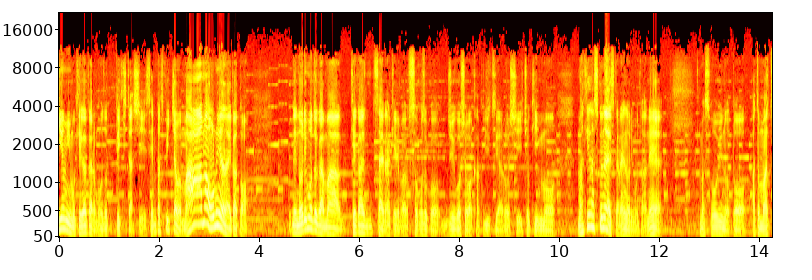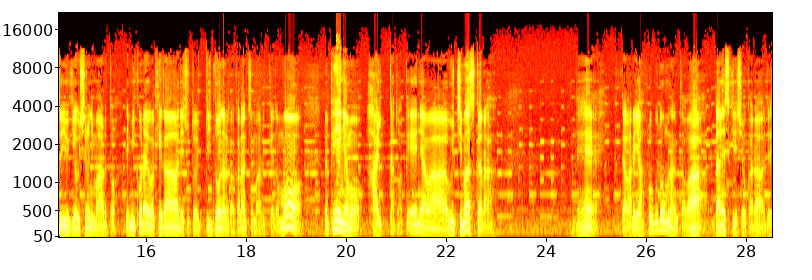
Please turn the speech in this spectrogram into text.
塩見も怪我から戻ってきたし先発ピッチャーはまあまあおるんじゃないかと。で則本がまあ怪我さえなければそこそこ15勝は確実やろうし貯金も負けが少ないですからね則本はね、まあ、そういうのとあと松井裕樹が後ろに回ると。でミコライは怪我でちょっとどうなるか分からんっていうのもあるけどもペーニャも入ったと。ペーニャは打ちますから。ねえ。だからヤフオクドームなんかは大好きでしょうからで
